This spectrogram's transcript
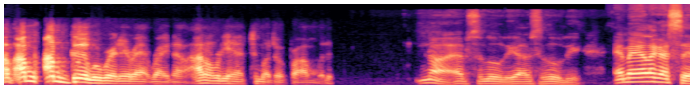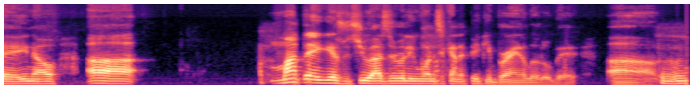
I'm I'm I'm good with where they're at right now. I don't really have too much of a problem with it. No, absolutely, absolutely. And man, like I said, you know, uh my thing is with you, I just really wanted to kind of pick your brain a little bit. Um mm-hmm.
